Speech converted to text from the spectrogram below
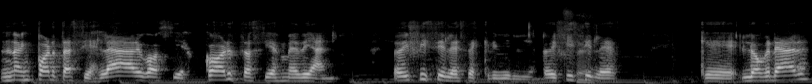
No importa si es largo, si es corto, si es mediano. Lo difícil es escribir bien. Lo difícil es que lograr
